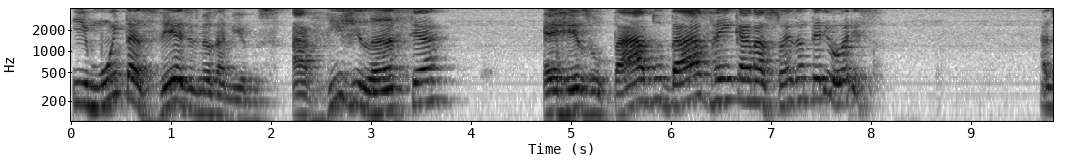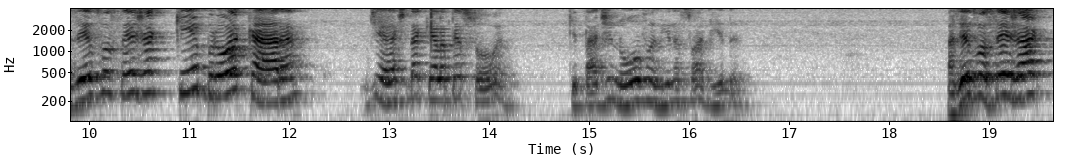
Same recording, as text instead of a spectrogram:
E muitas vezes, meus amigos, a vigilância é resultado das reencarnações anteriores. Às vezes você já quebrou a cara diante daquela pessoa que está de novo ali na sua vida. Às vezes você já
